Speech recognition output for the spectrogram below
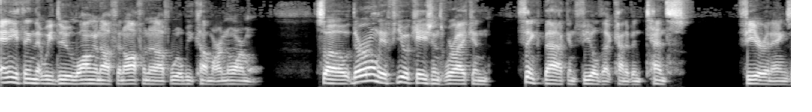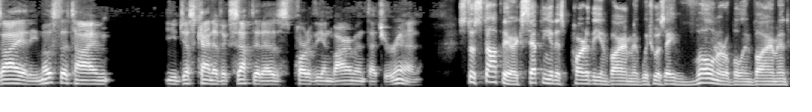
anything that we do long enough and often enough will become our normal. So there are only a few occasions where I can think back and feel that kind of intense fear and anxiety. Most of the time, you just kind of accept it as part of the environment that you're in. So stop there, accepting it as part of the environment, which was a vulnerable environment.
